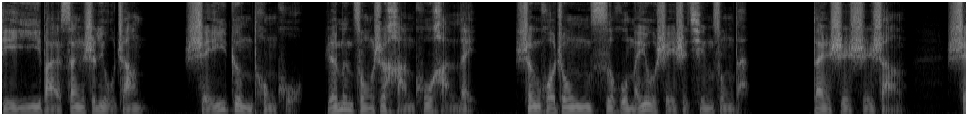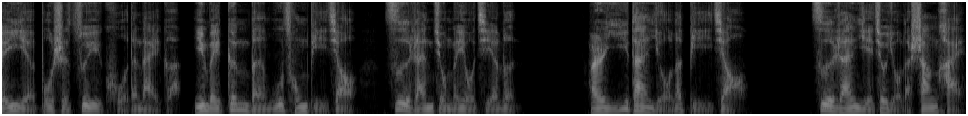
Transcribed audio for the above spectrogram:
第一百三十六章，谁更痛苦？人们总是喊苦喊累，生活中似乎没有谁是轻松的。但事实上，谁也不是最苦的那个，因为根本无从比较，自然就没有结论。而一旦有了比较，自然也就有了伤害，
